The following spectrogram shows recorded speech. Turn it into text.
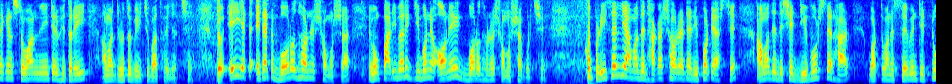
সেকেন্ডস টু ওয়ান মিনিটের ভিতরেই আমার দ্রুত বীর্যপাত হয়ে যাচ্ছে। তো এই এটা এটা একটা বড় ধরনের সমস্যা এবং পারিবারিক জীবনে অনেক বড় ধরনের সমস্যা করছে। খুব রিসেন্টলি আমাদের ঢাকা শহরে একটা রিপোর্টে আসছে, আমাদের দেশে ডিভোর্সের হার বর্তমানে সেভেন্টি টু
